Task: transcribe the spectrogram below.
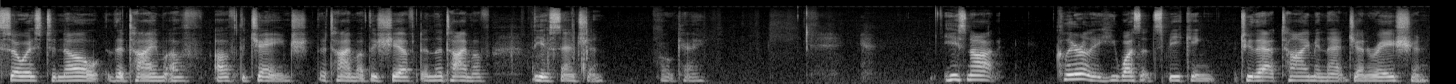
so as to know the time of, of the change, the time of the shift, and the time of the ascension. Okay? He's not, clearly, he wasn't speaking to that time in that generation.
